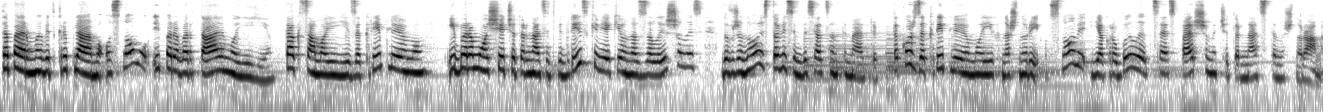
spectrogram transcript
Тепер ми відкріпляємо основу і перевертаємо її. Так само її закріплюємо. І беремо ще 14 відрізків, які у нас залишились довжиною 180 см. Також закріплюємо їх на шнурі основі, як робили це з першими 14 шнурами.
